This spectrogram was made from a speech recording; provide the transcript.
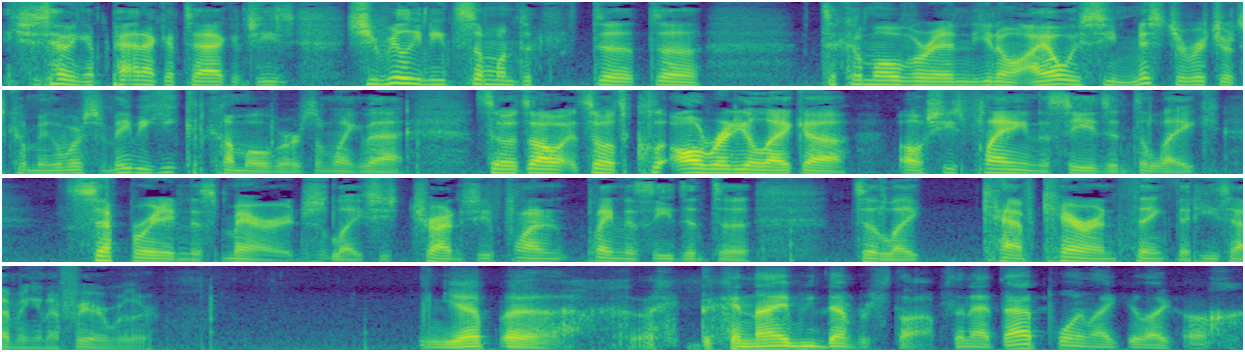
she's having a panic attack and she's she really needs someone to to to to come over and you know I always see Mr. Richards coming over so maybe he could come over or something like that. So it's all so it's already like a oh she's planting the seeds into like separating this marriage like she's trying she's planting planting the seeds into to like have Karen think that he's having an affair with her. Yep. Uh, the conniving never stops, and at that point, like you're like, oh,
